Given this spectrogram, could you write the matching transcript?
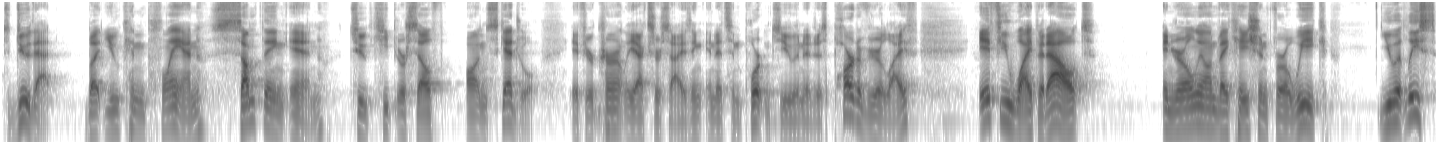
to do that, but you can plan something in to keep yourself on schedule. If you're currently exercising and it's important to you and it is part of your life, if you wipe it out and you're only on vacation for a week, you at least,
